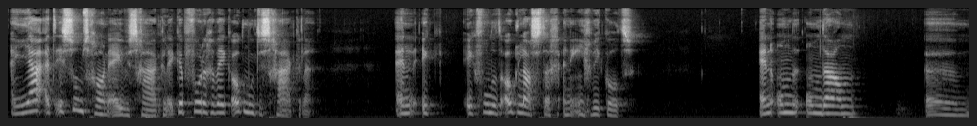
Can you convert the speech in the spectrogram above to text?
En ja, het is soms gewoon even schakelen. Ik heb vorige week ook moeten schakelen. En ik, ik vond het ook lastig en ingewikkeld. En om, om dan. Ehm,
